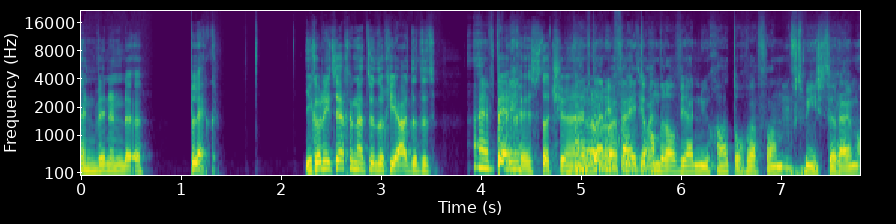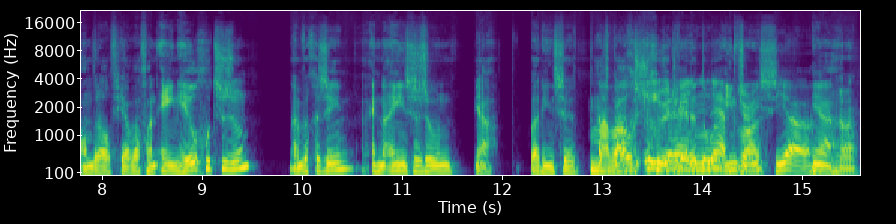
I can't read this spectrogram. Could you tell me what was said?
Een winnende plek. Je kan niet zeggen na 20 jaar dat het Hij heeft pech daarin, is dat je... hij heeft bij daar in feite anderhalf jaar nu gehad, toch? Waarvan, Mhm. of tenminste ruim anderhalf jaar, waarvan één heel goed seizoen hebben we gezien. En één seizoen, ja, waarin ze Maar waar gescheurd werden door injuries. was, ja. Ja, Ja.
